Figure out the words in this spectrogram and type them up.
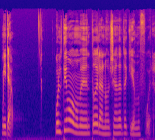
Mira, Último momento de la noche antes de que yo me fuera.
